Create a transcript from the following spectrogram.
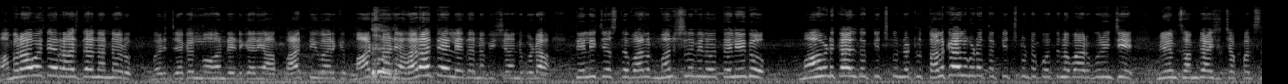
అమరావతి రాజధాని అన్నారు. మరి జగన్మోహన్ రెడ్డి గారి ఆ పార్టీ వారికి మాట్లాడే అర్హతే లేదన్న విషయాన్ని కూడా తెలియజేస్తే వాళ్ళకి మనుషుల విలువ తెలియదు మామిడికాయలు తొక్కించుకున్నట్లు తలకాయలు కూడా తొక్కించుకుంటూ పోతున్న వారి గురించి మేము సంజాయిషి చెప్పాల్సిన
